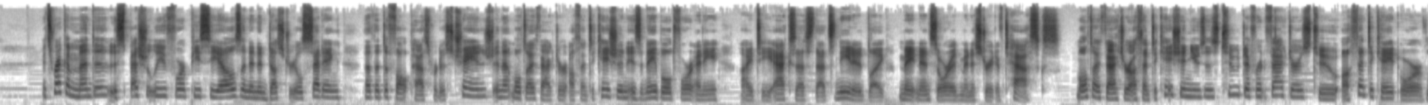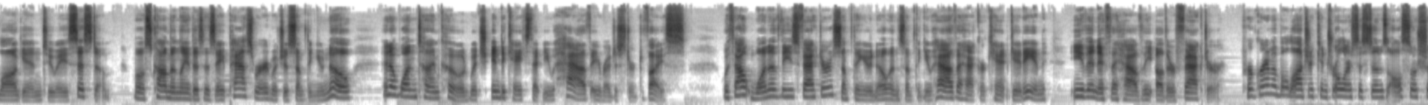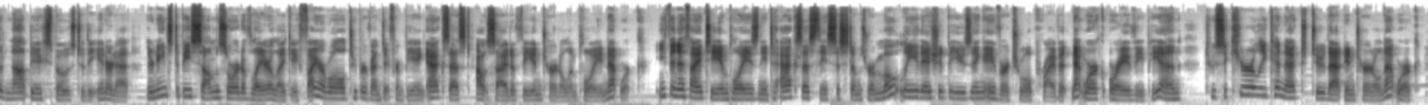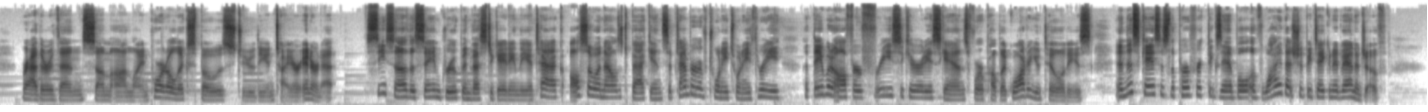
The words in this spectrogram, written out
It's recommended, especially for PCLs in an industrial setting, that the default password is changed and that multi factor authentication is enabled for any IT access that's needed, like maintenance or administrative tasks. Multi factor authentication uses two different factors to authenticate or log into a system. Most commonly, this is a password, which is something you know, and a one time code, which indicates that you have a registered device. Without one of these factors, something you know and something you have, a hacker can't get in, even if they have the other factor. Programmable logic controller systems also should not be exposed to the internet. There needs to be some sort of layer like a firewall to prevent it from being accessed outside of the internal employee network. Even if IT employees need to access these systems remotely, they should be using a virtual private network or a VPN to securely connect to that internal network, rather than some online portal exposed to the entire internet. CISA, the same group investigating the attack, also announced back in September of 2023 that they would offer free security scans for public water utilities, and this case is the perfect example of why that should be taken advantage of.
